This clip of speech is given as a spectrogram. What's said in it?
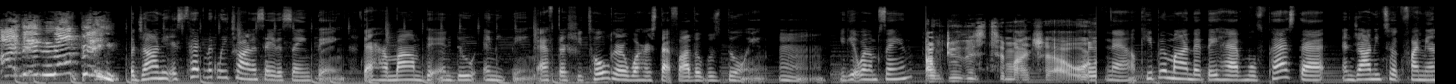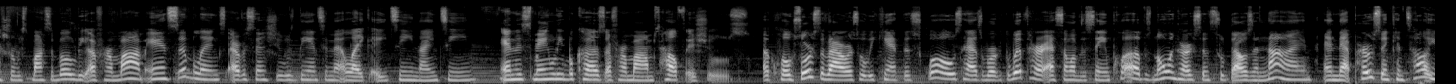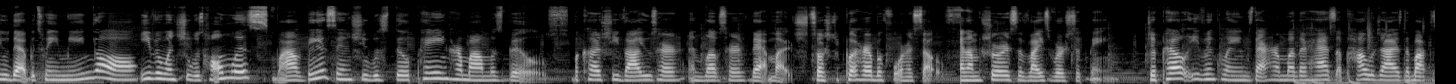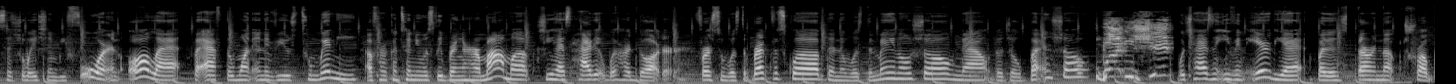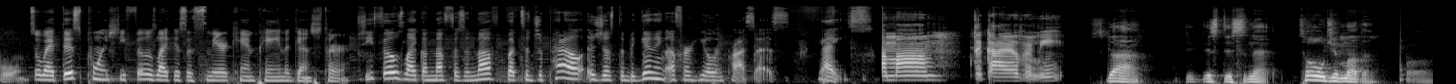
I did nothing! But Jhonni is technically trying to say the same thing that her mom didn't do anything after she told her what her stepfather was doing. Mm. You get what I'm saying? I'll do this to my child. Now, keep in mind that they have moved past that, and Jhonni took financial responsibility of her mom and siblings ever since she was dancing at like 18, 19. And it's mainly because of her mom's health issues. A close source of ours who we can't disclose has worked with her at some of the same clubs, knowing her since 2009, and that person can tell you that between me and y'all, even when she was homeless, while dancing, she was still paying her mama's bills because she values her and loves her that much. So she put her before herself. And I'm sure it's a vice versa thing. J'zapal even claims that her mother has apologized about the situation before and all that, but after one interviews too many of her continuously bringing her mom up, she has had it with her daughter. First it was the Breakfast Club, then it was the Maino show, now the Joe Budden show. Button shit! Which hasn't even aired yet, but is stirring up trouble. So at this point, she feels like it's a smear campaign against her. She feels like enough is enough, but to J'zapal, it's just the beginning of her healing process. Yikes. My mom, the guy over me. Scott did this, this, and that. Told your mother.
